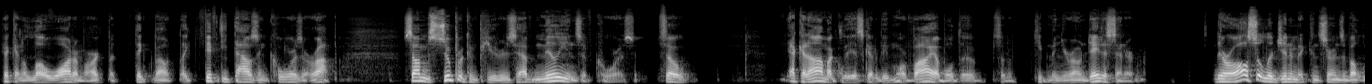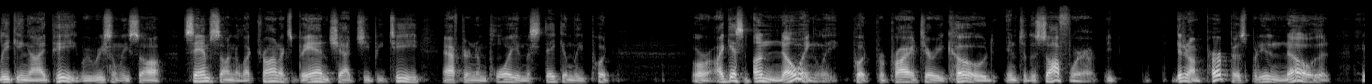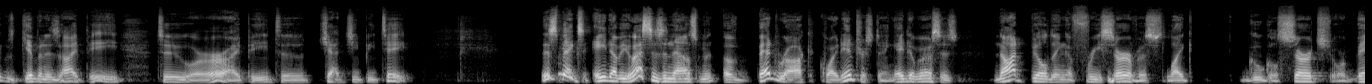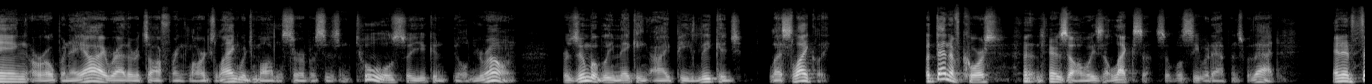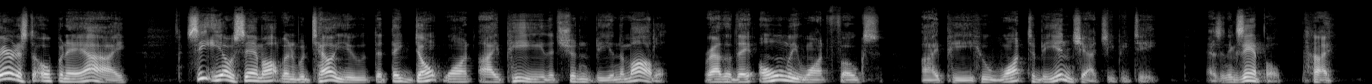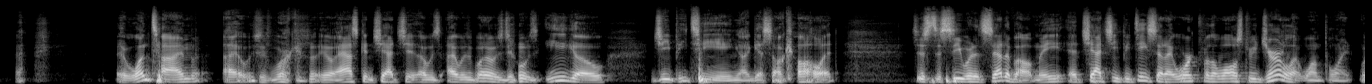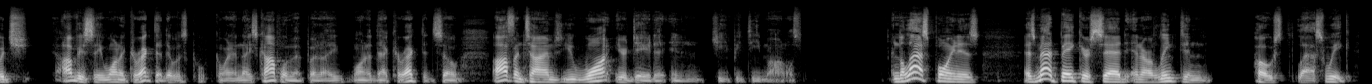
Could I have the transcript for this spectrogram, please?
picking a low watermark, but think about like 50,000 cores are up. Some supercomputers have millions of cores. So economically, it's going to be more viable to sort of keep them in your own data center. There are also legitimate concerns about leaking IP. We recently saw Samsung Electronics ban ChatGPT after an employee mistakenly put, or I guess unknowingly put proprietary code into the software. He did it on purpose, but he didn't know that he was giving his IP to, or her IP to ChatGPT. This makes AWS's announcement of Bedrock quite interesting. AWS is not building a free service like Google Search or Bing or OpenAI. Rather, it's offering large language model services and tools so you can build your own, presumably making IP leakage less likely. But then, of course, there's always Alexa, so we'll see what happens with that. And in fairness to OpenAI, CEO Sam Altman would tell you that they don't want IP that shouldn't be in the model. Rather, they only want folks' IP who want to be in ChatGPT. As an example, I at one time, I was working, you know, asking Chat. I was, I was, what I was doing was ego GPTing, I guess I'll call it, just to see what it said about me. And ChatGPT said I worked for the Wall Street Journal at one point, which obviously wanted corrected. It was quite a nice compliment, but I wanted that corrected. So oftentimes you want your data in GPT models. And the last point is, as Matt Baker said in our LinkedIn post last week,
